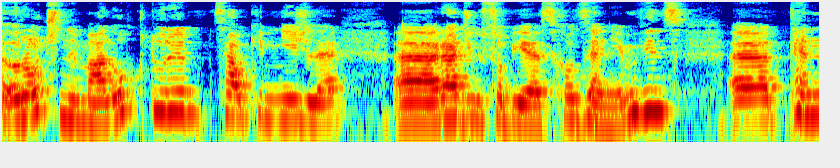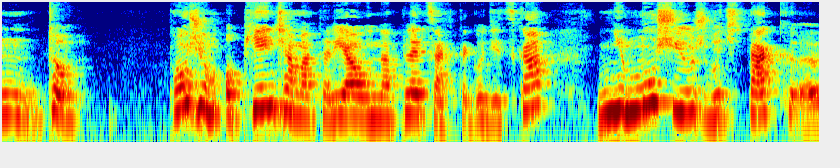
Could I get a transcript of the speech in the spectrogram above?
roczny maluch, który całkiem nieźle e, radził sobie z chodzeniem, więc ten, to poziom opięcia materiału na plecach tego dziecka nie musi już być tak e,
